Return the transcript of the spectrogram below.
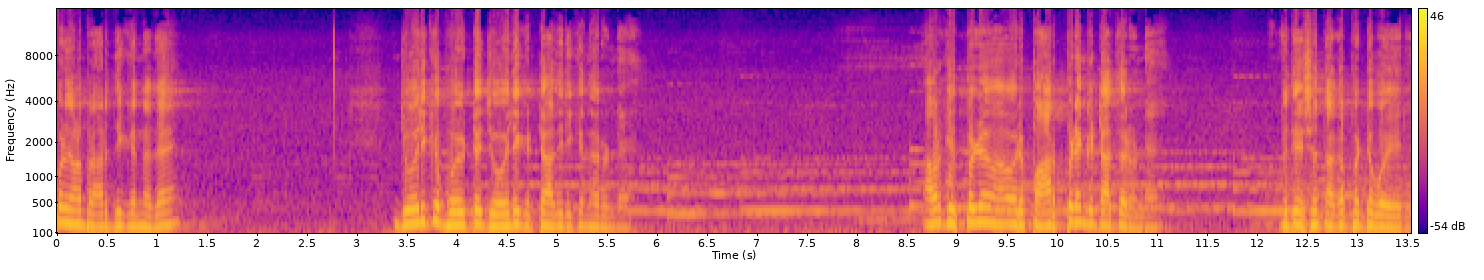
ഇപ്പോഴും നമ്മൾ പ്രാർത്ഥിക്കുന്നത് ജോലിക്ക് പോയിട്ട് ജോലി കിട്ടാതിരിക്കുന്നവരുണ്ട്. അവർക്ക് ഇപ്പോഴും ഒരു പാർപ്പിടം കിട്ടാത്തവരുണ്ട്. വിദേശത്ത് അകപ്പെട്ടു പോയവർ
